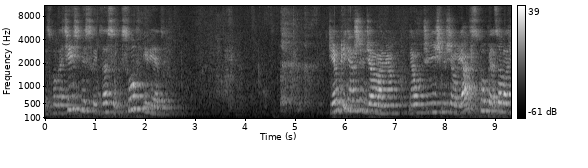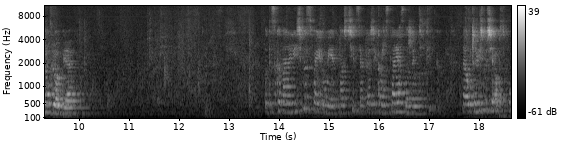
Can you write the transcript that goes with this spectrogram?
Wzbogaciliśmy swój zasób słów i wiedzy. Dzięki naszym działaniom nauczyliśmy się, jak współpracować w grupie. Udoskonaliliśmy swoje umiejętności w zakresie korzystania z narzędzi TIC. Nauczyliśmy się obsłu-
